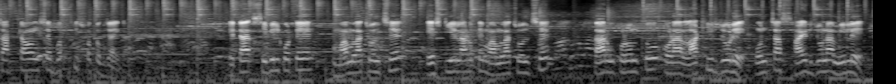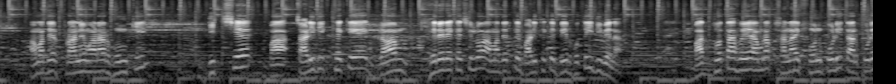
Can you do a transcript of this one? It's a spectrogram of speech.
চারটা অংশে বত্রিশ শতক জায়গা। এটা সিভিল কোর্টে মামলা চলছে এসডিএল আরতে মামলা চলছে। তার উপরন্তু ওরা লাঠির জোরে পঞ্চাশ ষাট জোনা মিলে আমাদের প্রাণে মারার হুমকি দিচ্ছে বা চারিদিক থেকে গ্রাম ঘেরে রেখেছিল আমাদেরকে বাড়ি থেকে বের হতেই দিবে না। বাধ্যতা হয়ে আমরা থানায় ফোন করি তারপরে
